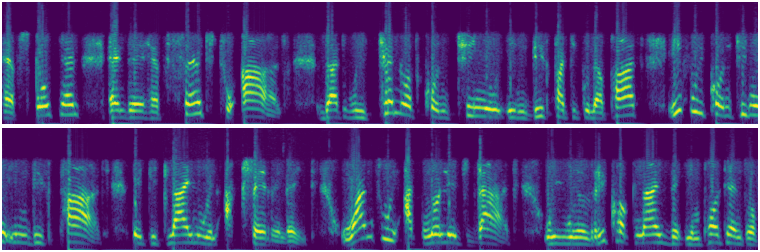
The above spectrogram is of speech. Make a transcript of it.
have spoken and they have said to us that we cannot continue in this particular path. If we continue in this path, the decline will accelerate. Once we acknowledge that, we will recognize the importance of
